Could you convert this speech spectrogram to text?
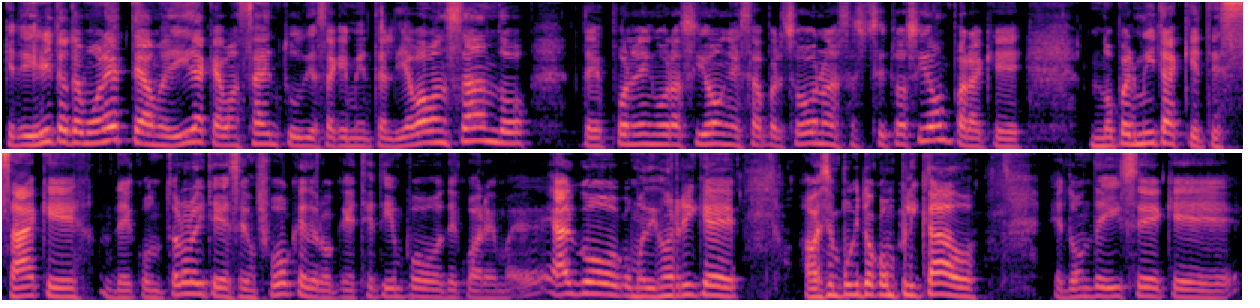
que te irrite o te moleste a medida que avanzas en tu día. O sea, que mientras el día va avanzando, debes poner en oración a esa persona, a esa situación, para que no permita que te saque de control y te desenfoque de lo que es este tiempo de cuaresma. Es algo, como dijo Enrique, a veces un poquito complicado, es donde dice que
